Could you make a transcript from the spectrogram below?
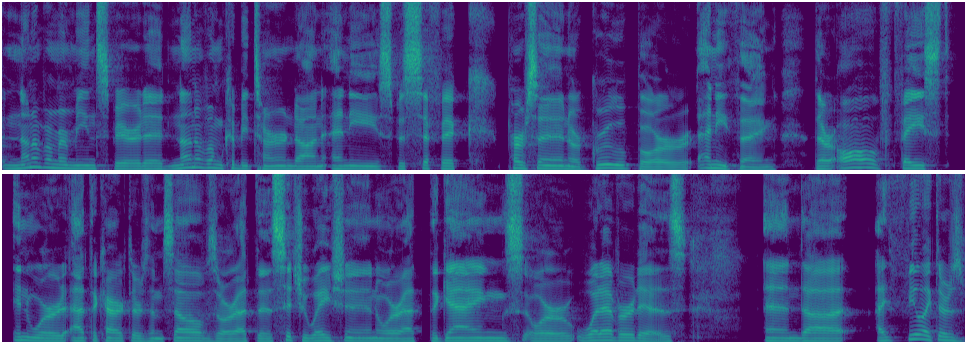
none of them are mean-spirited. None of them could be turned on any specific person or group or anything. They're all faced inward at the characters themselves or at the situation or at the gangs or whatever it is. And uh, I feel like there's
